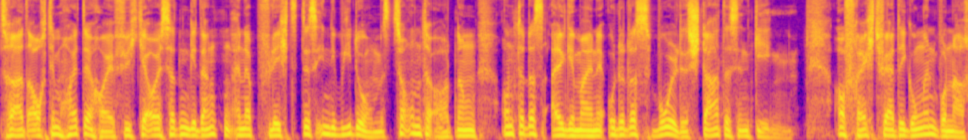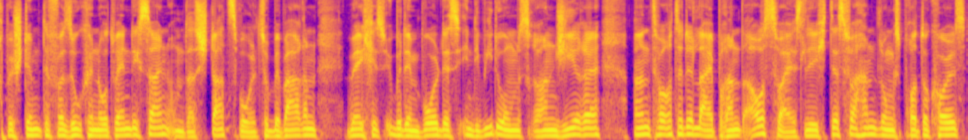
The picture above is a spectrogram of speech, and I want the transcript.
trat auch dem heute häufig geäußerten Gedanken einer Pflicht des Individuums zur Unterordnung unter das Allgemeine oder das Wohl des Staates entgegen. Auf Rechtfertigungen, wonach bestimmte Versuche notwendig seien, um das Staatswohl zu bewahren, welches über dem Wohl des Individuums rangiere, antwortete Leibrand ausweislich des Verhandlungsprotokolls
